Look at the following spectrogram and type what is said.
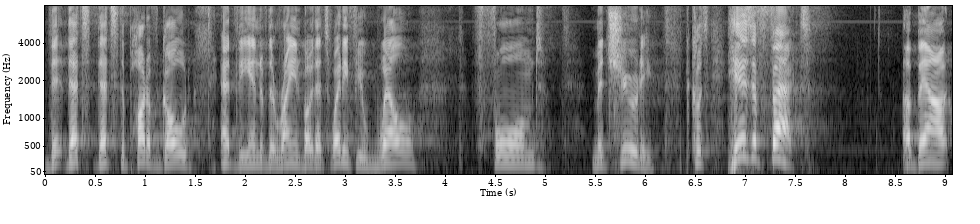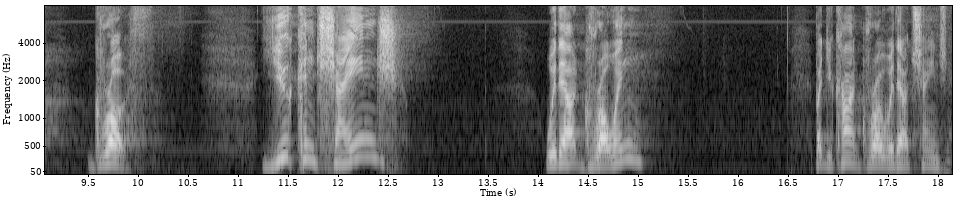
that's, that's the pot of gold at the end of the rainbow that's waiting for you well formed maturity. Because here's a fact about growth you can change without growing, but you can't grow without changing.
